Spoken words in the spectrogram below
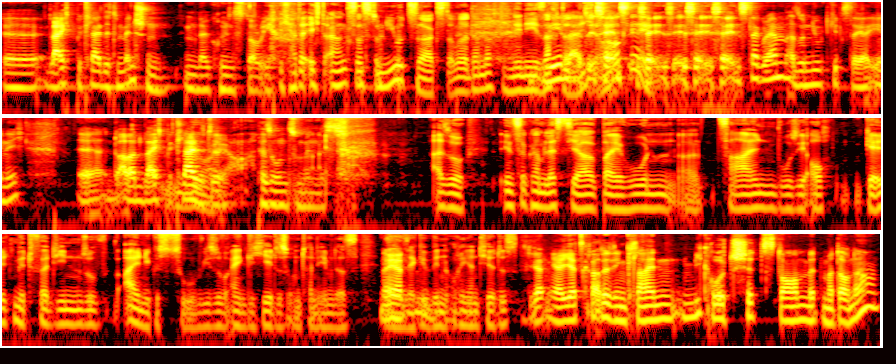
äh, leicht bekleidete Menschen in der grünen Story. Ich hatte echt Angst, dass du Nude sagst, aber dann dachte ich, nee, nee, sag nee, da also nicht. Ist ja, okay. ist, ja, ist, ja, ist, ja, ist ja Instagram, also Nude gibt es da ja eh nicht. Äh, aber leicht bekleidete ja. Personen zumindest. Also Instagram lässt ja bei hohen äh, Zahlen, wo sie auch Geld mitverdienen, so einiges zu, wie so eigentlich jedes Unternehmen, das naja, sehr, sehr gewinnorientiert ist. Die hatten ja jetzt gerade den kleinen Mikro-Shitstorm mit Madonna,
